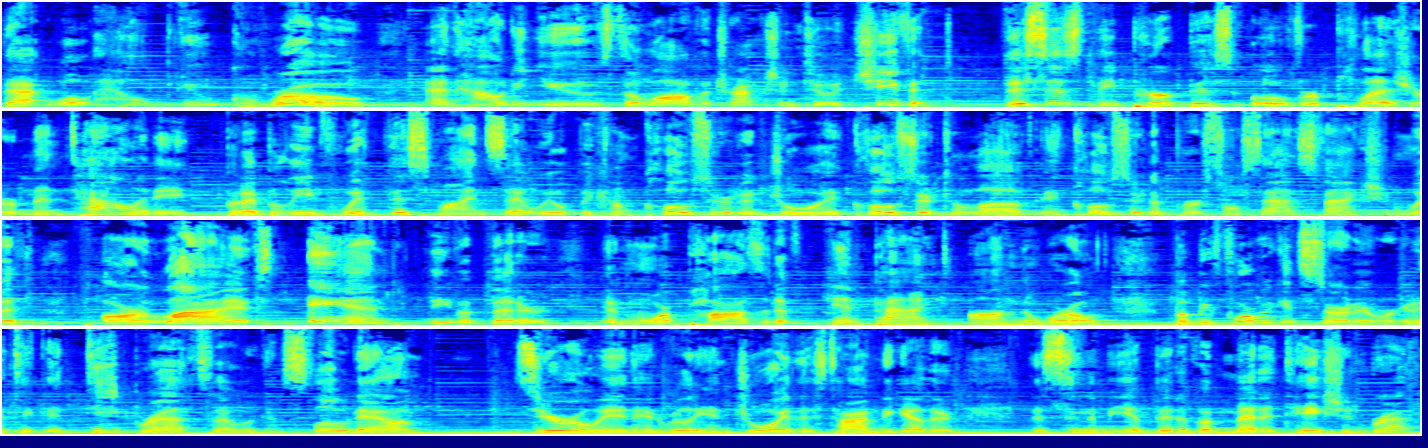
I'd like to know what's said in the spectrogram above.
that will help you grow and how to use the law of attraction to achieve it. This is the purpose over pleasure mentality, but I believe with this mindset, we will become closer to joy, closer to love, and closer to personal satisfaction with our lives and leave a better and more positive impact on the world. But before we get started, we're going to take a deep breath so that we can slow down, zero in, and really enjoy this time together. This is going to be a bit of a meditation breath.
